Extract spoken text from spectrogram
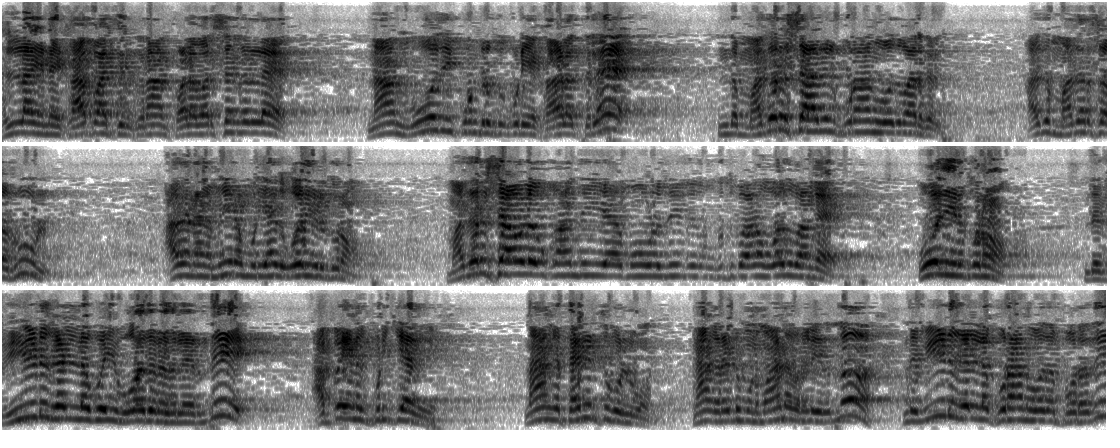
அல்லாஹ் என்னை காப்பாற்றிருக்கிறான் பல வருஷங்கள்ல நான் ஓதி கொண்டிருக்கக்கூடிய காலத்தில் இந்த மதரசாவில் குரான் ஓதுவார்கள். அது மதரசா ரூல். அதை நாங்கள் மீற முடியாது ஓதி இருக்கிறோம். மதரசாவில் உட்கார்ந்து மௌலுது குத்துபானம் ஓதுவாங்க. ஓதி இருக்கிறோம். இந்த வீடுகளில் போய் ஓதுறதுல இருந்து அப்ப எனக்கு பிடிக்காது. நாங்க தவிர்த்து கொள்வோம். நாங்க ரெண்டு மூணு மாணவர்கள் இருந்தோம். இந்த வீடுகளில் குரான் ஓத போறது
